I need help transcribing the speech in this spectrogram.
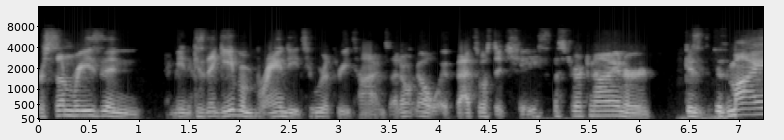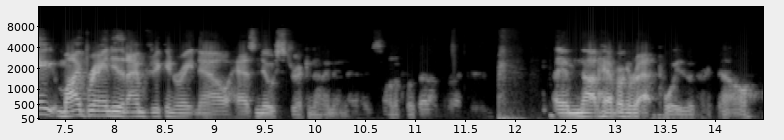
for some reason, I mean, because they gave him brandy two or three times. I don't know if that's supposed to chase the strychnine or because my my brandy that I'm drinking right now has no strychnine in it. I just want to put that on the record. I am not having rat poison right now.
